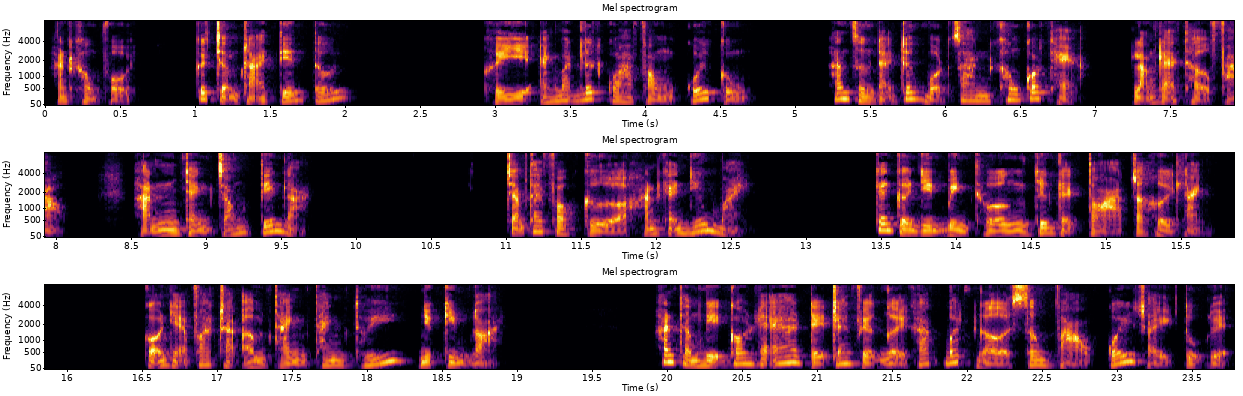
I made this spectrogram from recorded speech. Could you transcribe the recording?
Hắn không vội, cứ chậm rãi tiến tới. Khi ánh mắt lướt qua phòng cuối cùng, hắn dừng lại trước một gian không có thẻ, lặng lẽ thở phào. Hắn nhanh chóng tiến lại. Chạm tay vào cửa, hắn khẽ nhíu mày. Cánh cửa nhìn bình thường nhưng lại tỏa ra hơi lạnh. Gõ nhẹ phát ra âm thanh thanh thúy như kim loại. Hắn thầm nghĩ có lẽ để tránh việc người khác bất ngờ xông vào quấy rầy tu luyện.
